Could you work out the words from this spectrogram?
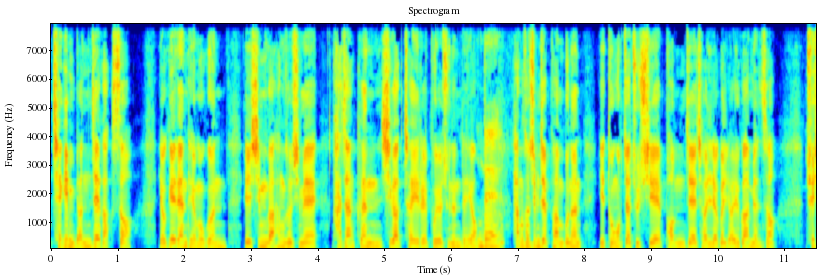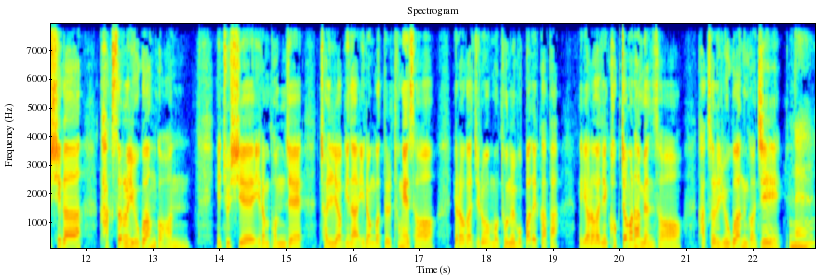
책임 면제 각서 여기에 대한 대목은 1심과 항소심의 가장 큰 시각 차이를 보여주는데요. 네. 항소심 재판부는 이 동업자 주 씨의 범죄 전력을 열거하면서 최 씨가 각서를 요구한 건 이 주 씨의 이런 범죄 전력이나 이런 것들을 통해서 여러 가지로 뭐 돈을 못 받을까봐 여러 가지 걱정을 하면서 각서를 요구하는 거지. 네.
